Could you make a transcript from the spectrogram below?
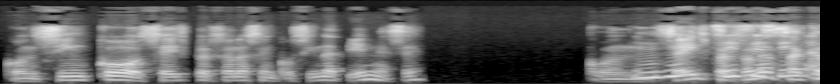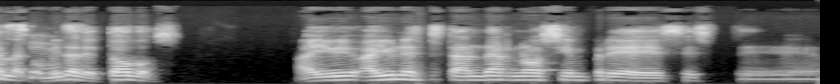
con cinco o seis personas en cocina tienes, ¿eh? Con seis personas sacas la comida de todos. Hay, hay, un estándar, no siempre es este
